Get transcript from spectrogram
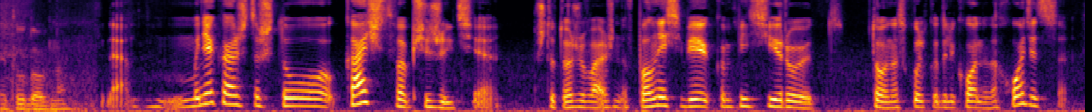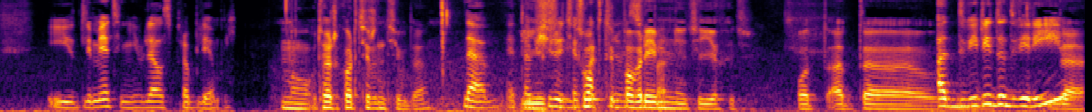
Это удобно. Да. Мне кажется, что качество общежития, что тоже важно, вполне себе компенсирует то, насколько далеко она находится, и для меня это не являлось проблемой. Ну, у тебя же квартирный тип, да? Да, это и общежитие Сколько ты по времени идти ехать? Вот от... Э... От двери до двери? Да.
